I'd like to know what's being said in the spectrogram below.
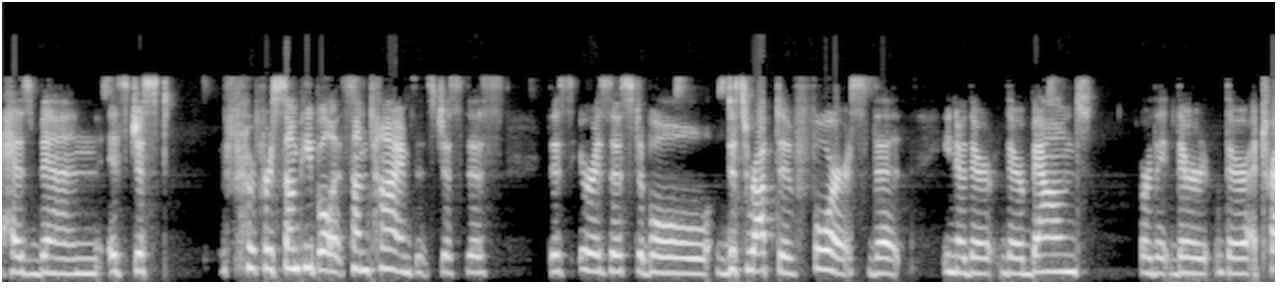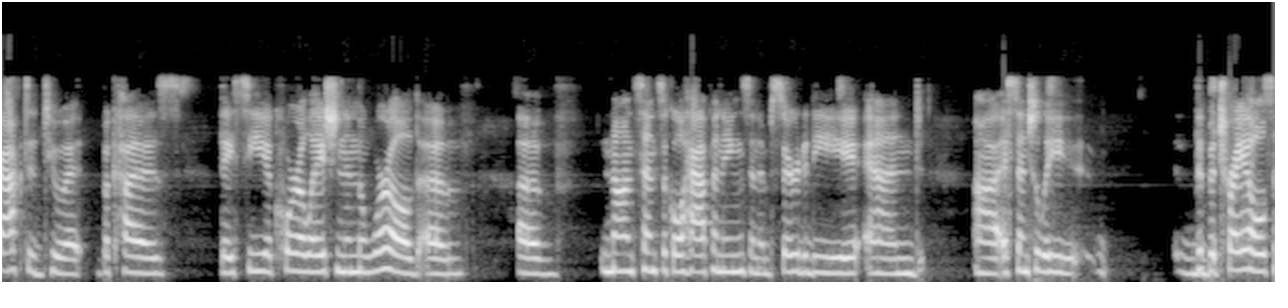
has been it's just for, for some people at some times it's just this this irresistible disruptive force that you know they're they're bound or they, they're they're attracted to it because they see a correlation in the world of of nonsensical happenings and absurdity and uh, essentially the betrayals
